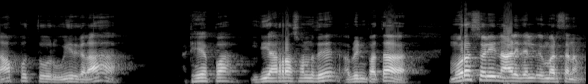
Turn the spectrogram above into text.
நாற்பத்தோரு உயிர்களா? அடேப்பா இது யாரா சொன்னது? அப்படின்னு பார்த்தா முரசொலி நாளிதழ் விமர்சனம்.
